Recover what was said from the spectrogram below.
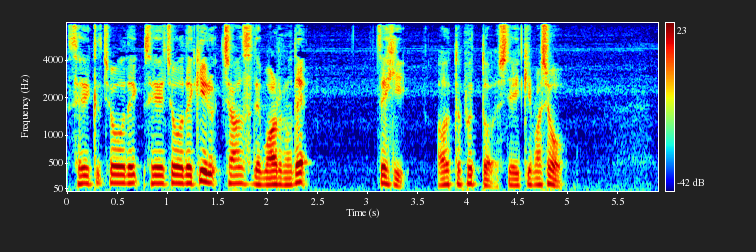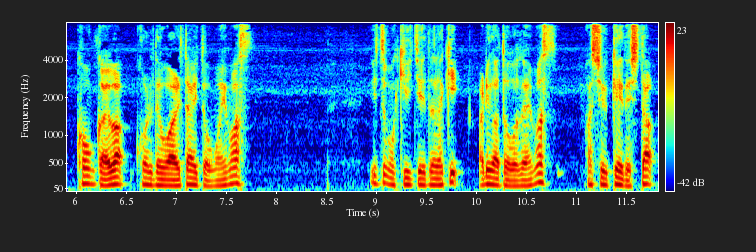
成長で成長できるチャンスでもあるので、ぜひアウトプットしていきましょう。今回はこれで終わりたいと思います。いつも聞いていただきありがとうございます。マシュウケイでした。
